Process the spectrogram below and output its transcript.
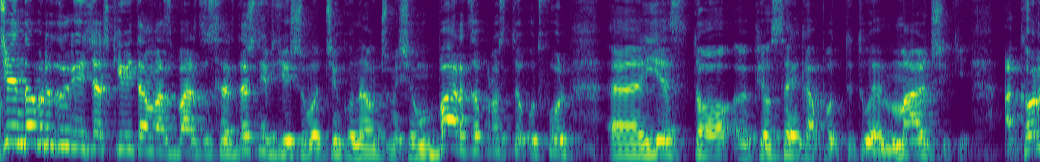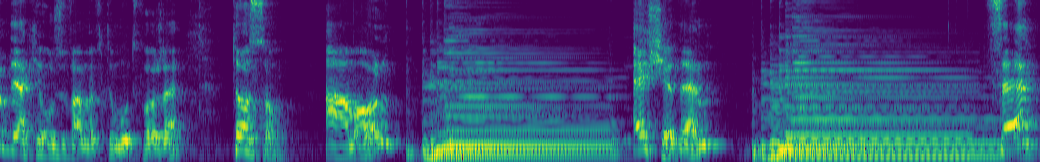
Dzień dobry drogie dzieciaczki, witam was bardzo serdecznie. W dzisiejszym odcinku nauczymy się bardzo prosty utwór. E, Jest to e, piosenka pod tytułem Malczyki. Akordy jakie używamy w tym utworze to są Amol, E7, C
